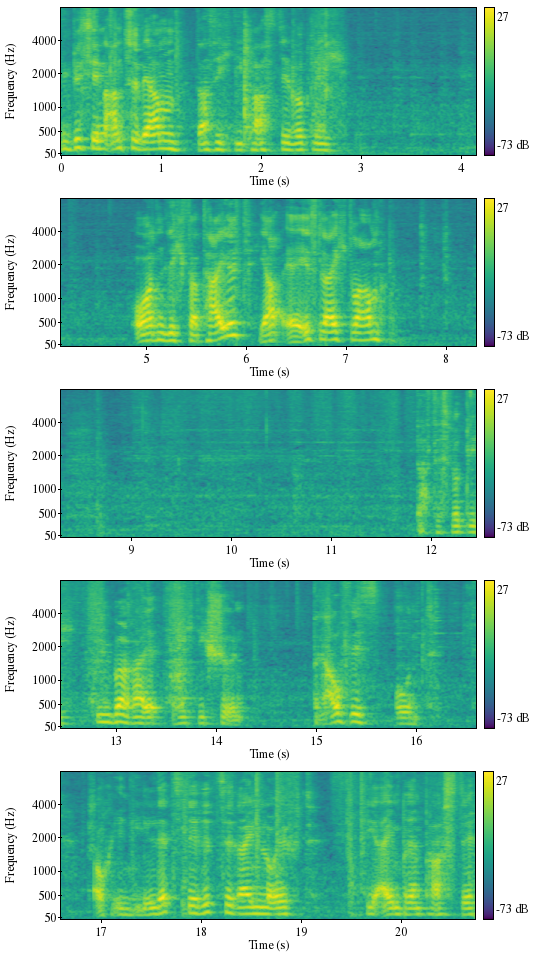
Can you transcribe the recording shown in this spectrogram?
ein bisschen anzuwärmen, dass sich die Paste wirklich ordentlich verteilt. Ja, er ist leicht warm. Dass das wirklich überall richtig schön drauf ist und auch in die letzte Ritze reinläuft, die Einbrennpaste.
